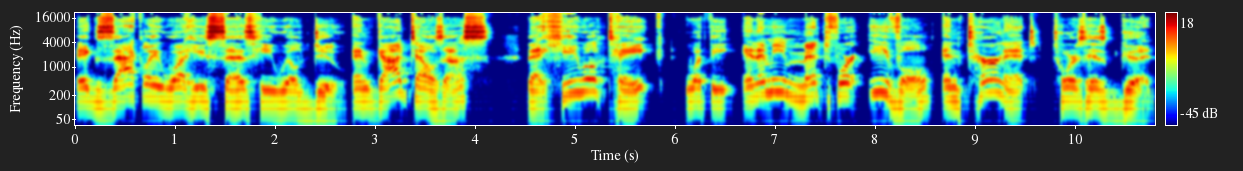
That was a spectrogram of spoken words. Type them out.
exactly what he says he will do. And God tells us that he will take what the enemy meant for evil and turn it towards his good.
